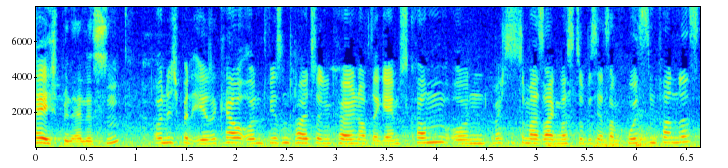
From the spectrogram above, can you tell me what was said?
Hey, ich bin Alison. Und ich bin Erika und wir sind heute in Köln auf der Gamescom. Und möchtest du mal sagen, was du bis jetzt am coolsten fandest?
